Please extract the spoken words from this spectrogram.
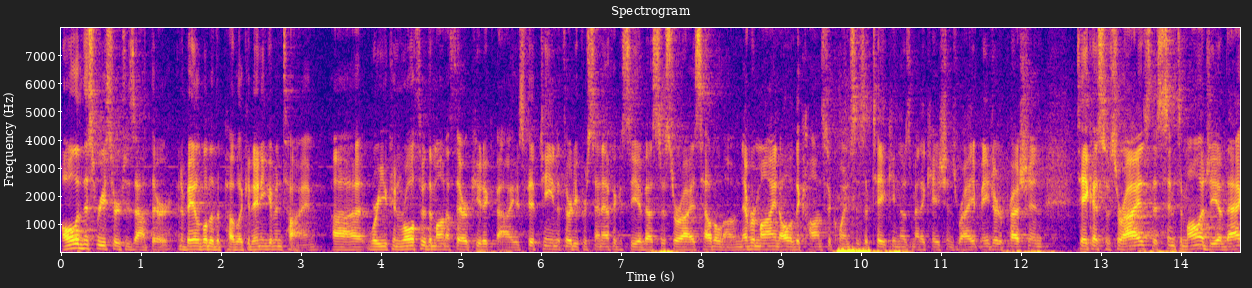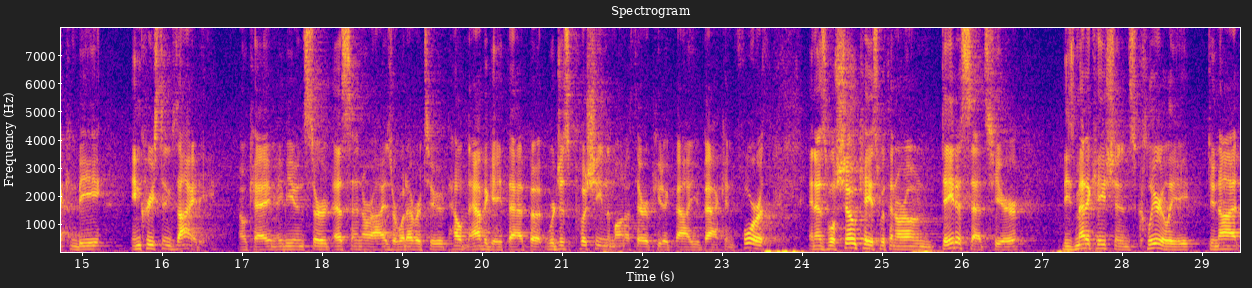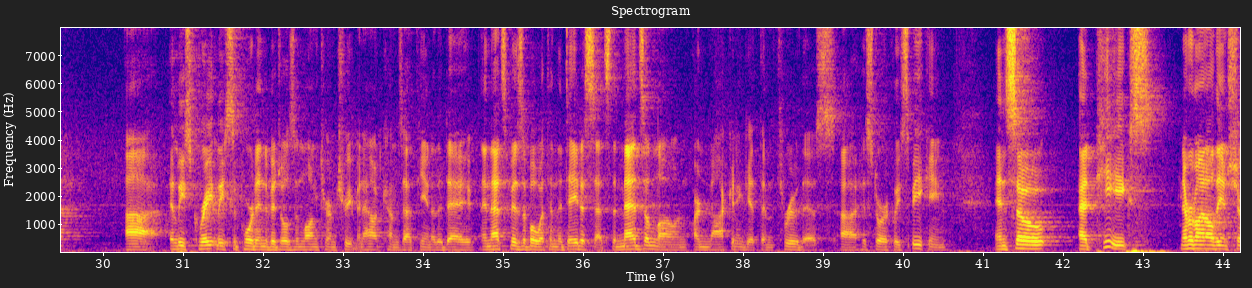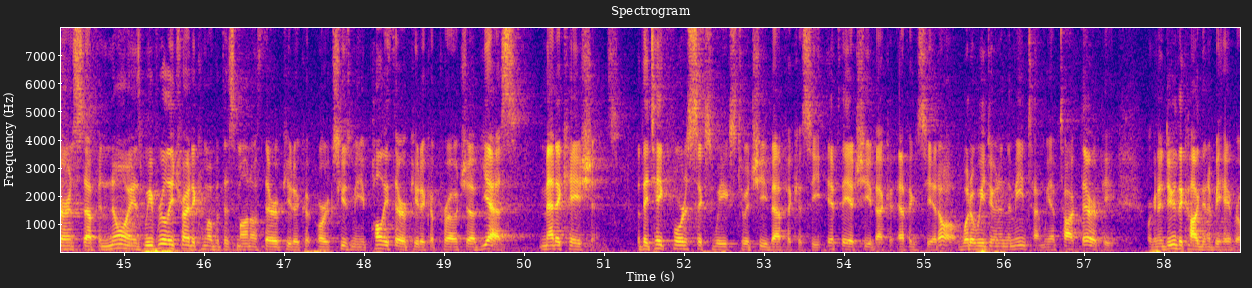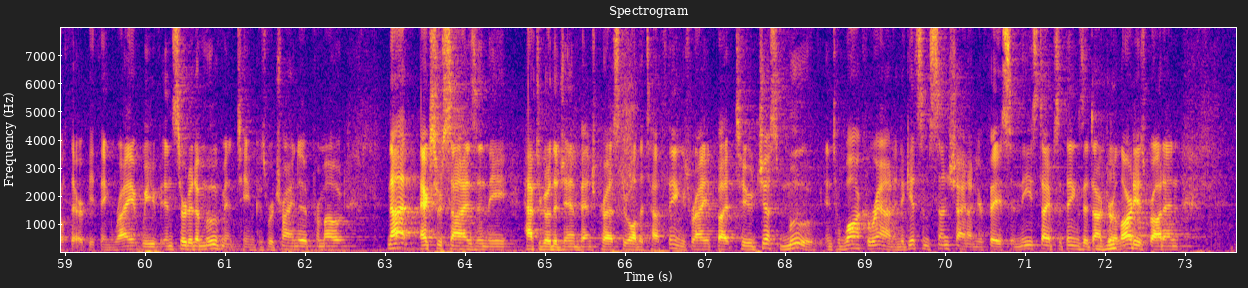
all of this research is out there and available to the public at any given time, uh, where you can roll through the monotherapeutic values 15 to 30% efficacy of SSRIs held alone, never mind all of the consequences of taking those medications, right? Major depression, take SSRIs, the symptomology of that can be increased anxiety, okay? Maybe you insert SNRIs or whatever to help navigate that, but we're just pushing the monotherapeutic value back and forth. And as we'll showcase within our own data sets here, these medications clearly do not uh, at least greatly support individuals in long-term treatment outcomes at the end of the day. And that's visible within the data sets. The meds alone are not going to get them through this, uh, historically speaking. And so at Peaks, never mind all the insurance stuff and noise, we've really tried to come up with this monotherapeutic, or excuse me, polytherapeutic approach of, yes, medications, but they take four to six weeks to achieve efficacy, if they achieve efficacy at all. What are we doing in the meantime? We have talk therapy. We're going to do the cognitive behavioral therapy thing, right? We've inserted a movement team because we're trying to promote not exercise in the have to go to the gym, bench press, do all the tough things, right? But to just move and to walk around and to get some sunshine on your face and these types of things that doctor mm-hmm. Ilardi has brought in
